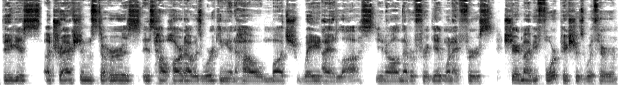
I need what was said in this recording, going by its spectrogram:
biggest attractions to her is, is how hard I was working and how much weight I had lost. You know, I'll never forget when I first shared my before pictures with her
